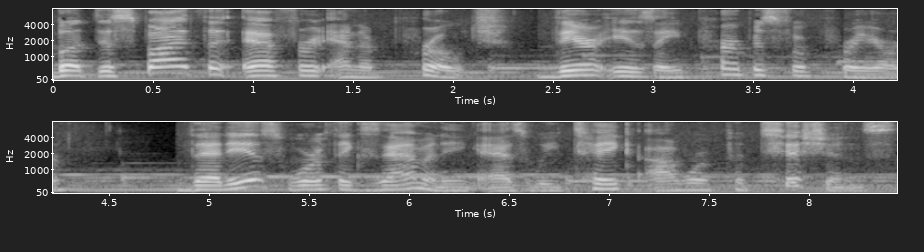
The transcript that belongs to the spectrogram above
But despite the effort and approach, there is a purpose for prayer that is worth examining as we take our petitions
